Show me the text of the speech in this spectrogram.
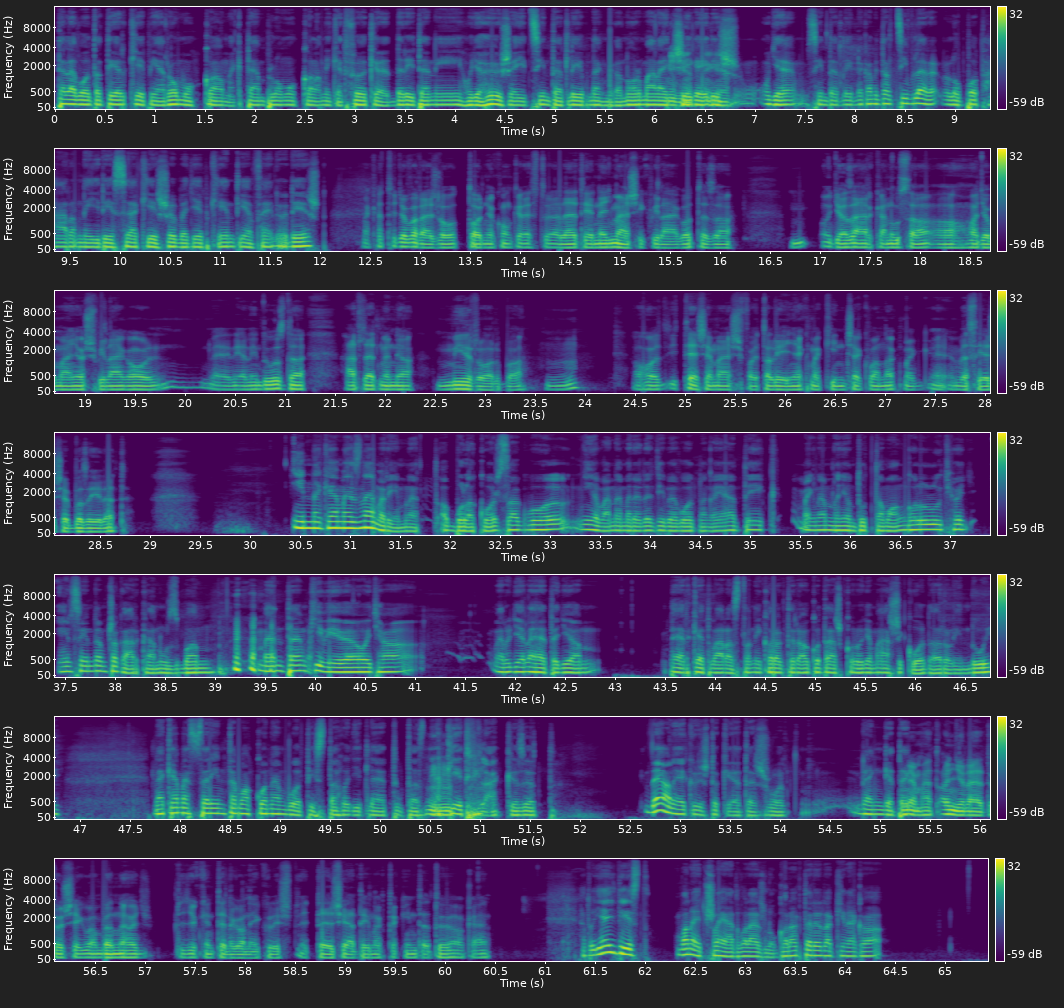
tele volt a térkép ilyen romokkal, meg templomokkal, amiket föl kellett deríteni, hogy a hőseid szintet lépnek, meg a normál Igen, egységeid igen. is ugye szintet lépnek, amit a Civ lelopott három-négy résszel később egyébként, ilyen fejlődést. Meg hát, hogy a varázsló tornyokon keresztül el lehet érni egy másik világot, ez a ugye az Arcanus a, a hagyományos világ, ahol el- elindulsz, de át lehet menni a Mirrorba, hm? ahol itt teljesen másfajta lények, meg kincsek vannak, meg eh, veszélyesebb az élet. Én nekem ez nem rém lett abból a korszakból, nyilván nem eredetibe volt meg a játék, meg nem nagyon tudtam angolul, úgyhogy én szerintem csak Arcanusban mentem, kivéve, hogyha, mert ugye lehet egy olyan perket választani karakteralkotáskor, hogy a másik oldalról indulj. Nekem ez szerintem akkor nem volt tiszta, hogy itt lehet utazni Mhm. a két világ között. De anélkül is tökéletes volt. Rengeteg Nem, hát annyi lehetőség van benne, hogy egyébként tényleg anélkül is egy teljes játéknak tekintető akár. Hát ugye egyrészt van egy saját varázsló karaktered, akinek a,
